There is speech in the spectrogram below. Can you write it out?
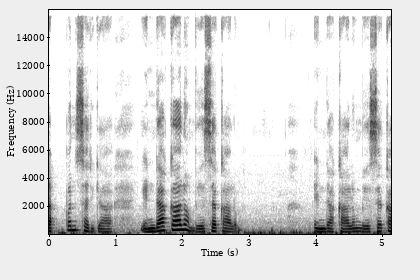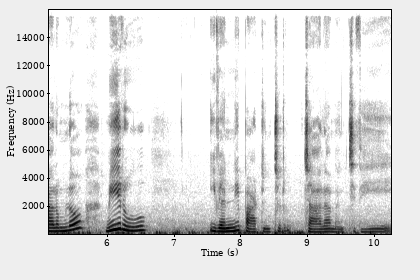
తప్పనిసరిగా ఎండాకాలం వేసవకాలం ఎండాకాలం వేసవకాలంలో మీరు ఇవన్నీ పాటించడం చాలా మంచిది.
